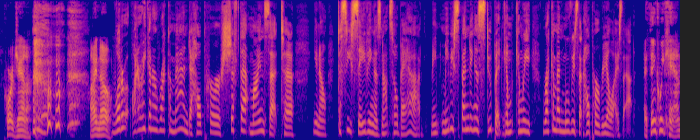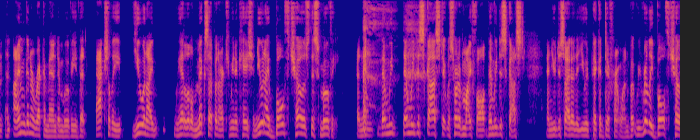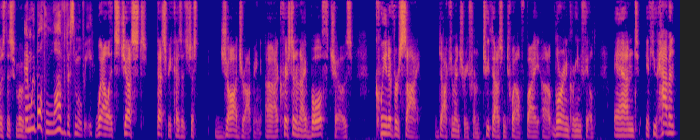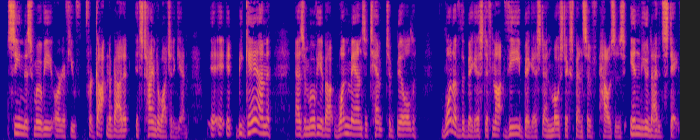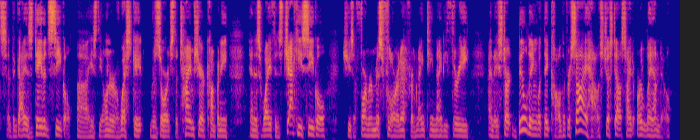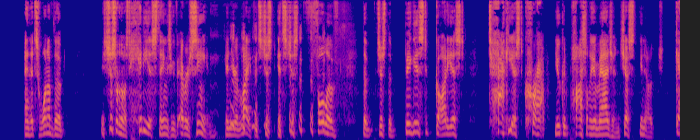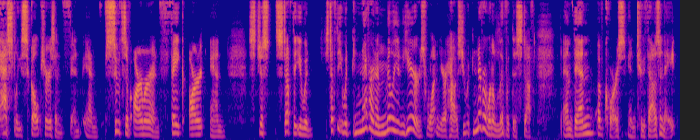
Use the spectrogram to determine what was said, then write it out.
Poor Jana. I know. what are, what are we going to recommend to help her shift that mindset to, you know, to see saving as not so bad? Maybe, maybe spending is stupid. Can, can we recommend movies that help her realize that? I think we can, and I'm going to recommend a movie that actually you and I we had a little mix up in our communication. You and I both chose this movie, and then then we then we discussed. It was sort of my fault. Then we discussed, and you decided that you would pick a different one. But we really both chose this movie. And we both love this movie. well, it's just that's because it's just jaw dropping. Uh, Kristen and I both chose Queen of Versailles, the documentary from 2012 by uh, Lauren Greenfield. And if you haven't seen this movie or if you've forgotten about it, it's time to watch it again. It, it began as a movie about one man's attempt to build one of the biggest, if not the biggest and most expensive houses in the United States. And the guy is David Siegel. Uh, he's the owner of Westgate Resorts, the timeshare company, and his wife is Jackie Siegel. She's a former Miss Florida from 1993. And they start building what they call the Versailles House just outside Orlando. And it's one of the it's just one of the most hideous things you've ever seen in your life. It's just it's just full of the just the biggest, gaudiest, tackiest crap you could possibly imagine. Just you know, ghastly sculptures and and, and suits of armor and fake art and just stuff that you would stuff that you would never in a million years want in your house. You would never want to live with this stuff. And then, of course, in 2008,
